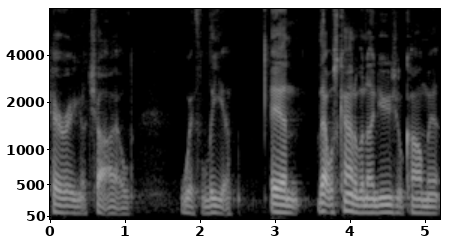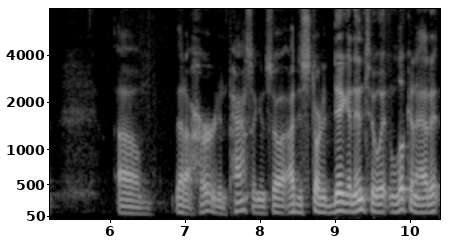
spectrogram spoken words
carrying a child with Leah. And that was kind of an unusual comment. Um, that I heard in passing. And so I just started digging into it and looking at it.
